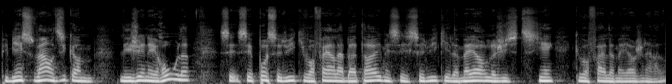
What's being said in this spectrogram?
Puis bien souvent, on dit comme les généraux, ce n'est pas celui qui va faire la bataille, mais c'est celui qui est le meilleur logisticien qui va faire le meilleur général.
